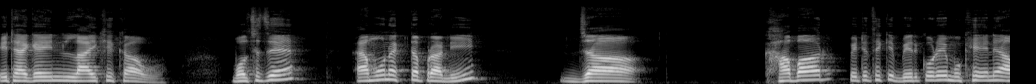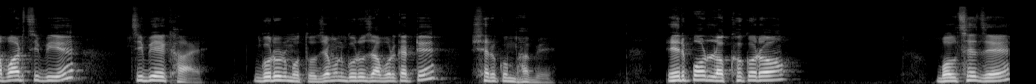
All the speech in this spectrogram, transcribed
it again like a cow বলছে যে, এমন একটা প্রাণী যা খাবার পেটে থেকে বের করে মুখে এনে আবার চিবিয়ে চিবিয়ে খায়। গরুর মতো, যেমন গরু জাবর কাটে, সেরকমভাবে। এরপর লক্ষ্য করো, বলছে যে,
